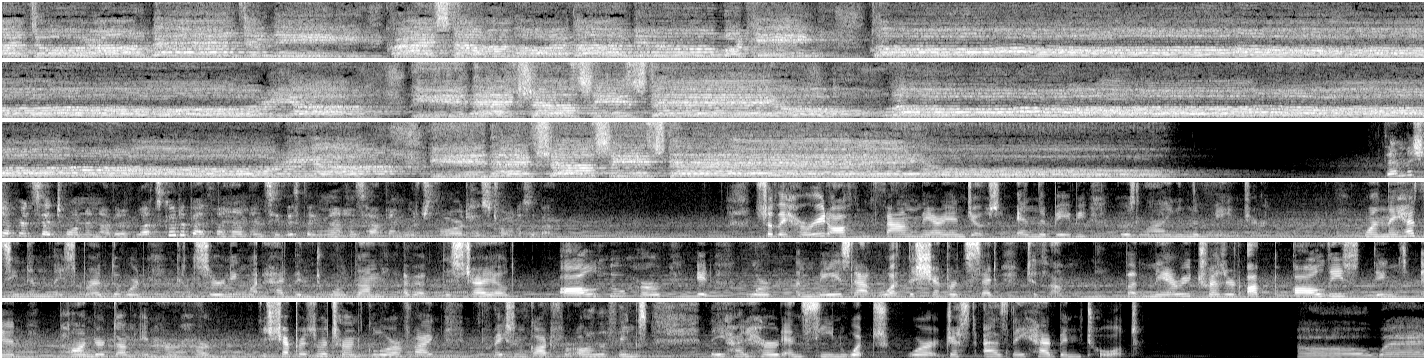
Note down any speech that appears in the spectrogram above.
Then the shepherds said to one another, Let's go to Bethlehem and see this thing that has happened, which the Lord has told us about. So they hurried off and found Mary and Joseph and the baby who was lying in the manger. When they had seen him, they spread the word concerning what had been told them about this child. All who heard it were amazed at what the shepherds said to them. But Mary treasured up all these things and pondered them in her heart. The shepherds returned, glorifying and praising God for all the things they had heard and seen, which were just as they had been told. Away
